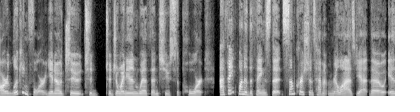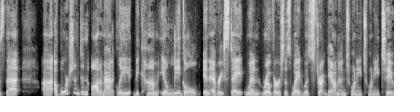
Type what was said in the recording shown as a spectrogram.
are looking for, you know, to to to join in with and to support. I think one of the things that some Christians haven't realized yet though is that uh, abortion didn't automatically become illegal in every state when Roe versus Wade was struck down in 2022.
